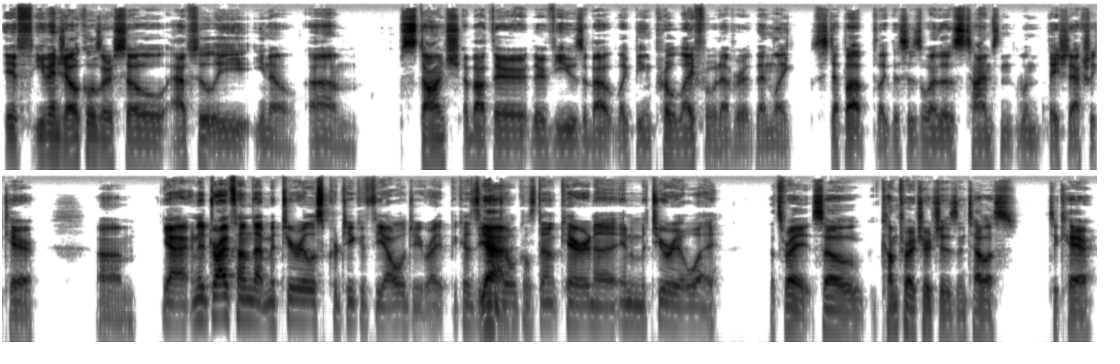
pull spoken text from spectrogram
if evangelicals are so absolutely you know um, staunch about their their views about like being pro life or whatever, then like step up. Like this is one of those times when they should actually care. Um, yeah, and it drives home that materialist critique of theology, right? Because evangelicals yeah. don't care in a in a material way. That's right. So come to our churches and tell us to care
